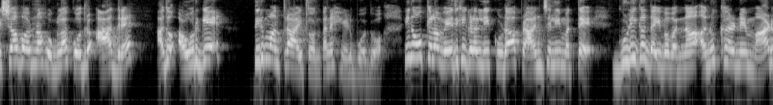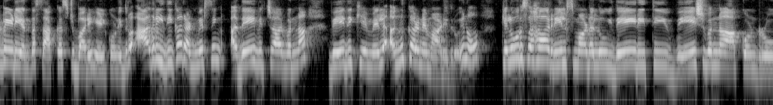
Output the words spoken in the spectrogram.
ರಿಷಬ್ ಅವ್ರನ್ನ ಹೋಗ್ಲಾಕ್ ಹೋದ್ರು. ಆದ್ರೆ ಅದು ಅವ್ರಿಗೆ ತಿರುಮಂತ್ರ ಆಯ್ತು ಅಂತಾನೆ ಹೇಳ್ಬೋದು. ಇನ್ನು ಕೆಲ ವೇದಿಕೆಗಳಲ್ಲಿ ಕೂಡ ಪ್ರಾಂಜಲಿ ಮತ್ತೆ ಗುಳಿಗ ದೈವವನ್ನ ಅನುಕರಣೆ ಮಾಡಬೇಡಿ ಅಂತ ಸಾಕಷ್ಟು ಬಾರಿ ಹೇಳ್ಕೊಂಡಿದ್ರು. ಆದ್ರೆ ಇದೀಗ ರಣವೀರ್ ಸಿಂಗ್ ಅದೇ ವಿಚಾರವನ್ನ ವೇದಿಕೆಯ ಮೇಲೆ ಅನುಕರಣೆ ಮಾಡಿದ್ರು. ಇನ್ನು ಕೆಲವರು ಸಹ ರೀಲ್ಸ್ ಮಾಡಲು ಇದೇ ರೀತಿ ವೇಷವನ್ನ ಹಾಕೊಂಡ್ರು.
